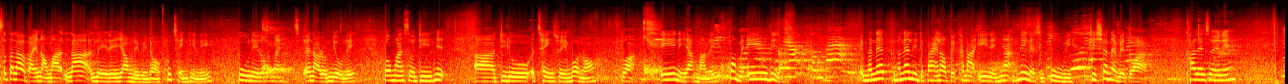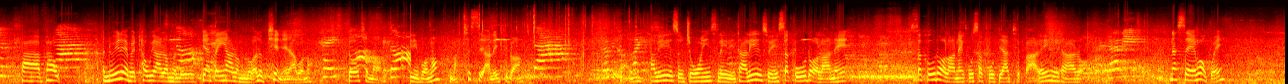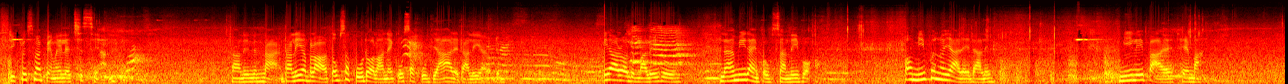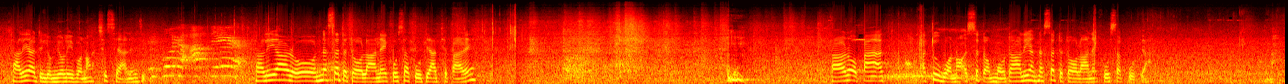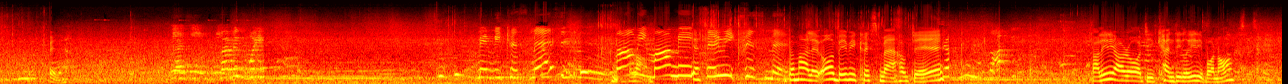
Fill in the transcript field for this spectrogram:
စက်တလပိုင်းတော့မှလာလေတဲ့ရောက်နေပြီတော့အခုချိန်ထိလေပူနေတော့မယ်အဲ့နောက်တော့မြို့လေပုံမှန်ဆိုဒီနှစ်အာဒီလိုအချိန်ဆိုရင်ပေါ့နော်သူကအေးနေရမှာလေအခုကမအေးဘူးသိလား come back မနေ့မနေ့လေးတစ်ပိုင်းလောက်ပဲခဏအေးတယ်ညနေ့လည်းဆိုပူပြီတီရှပ်နဲ့ပဲသွားခါလဲဆိုရင်လေဘာဘောက် အနှွေးတယ်ပဲထုတ်ရတော့မလို့ပြန်သိမ်းရတော့မလို့အဲ့လိုဖြစ်နေတာပေါ့နော် hey ပြောချင်တော့ဒီပေါ့နော်ဒီမှာချစ်စရာလေးဖြစ်ပါ da ဒါလေးတွေဆို joins လေးတွေဒါလေးတွေဆိုရင်19ဒေါ်လာနဲ့19ဒေါ်လာနဲ့69ပြားဖြစ်ပါတယ်ဒါကတော့ Daddy 20ပေါ့ကွယ်ဒီ Christmas ပင်လေးလည်းချစ်စရာလေး what ဒါလေးလည်းလှတယ်ဒါလေးကဘယ်လောက်39ဒေါ်လာနဲ့69ပြားရတယ်ဒါလေးကတော့ဒီမှာဒီကတော့ဒီမှာလေးဟို လမ်းမီးတိုင်ပုံစံလေးပေါ့အော်မီးဖွင့်လို့ရတယ်ဒါလေးမီးလေးပါတယ်အဲမှာဒါလေးကဒီလိုမျိုးလေးပေါ့နော်ချစ်စရာလေးကြည့် hey goya up there ဒါလေးကတော့21ဒေါ်လာနဲ့69ပြားဖြစ်ပါတယ်ဒါကတော့ပန်းအတုပေါ့နော်အစ်စ်တော့မဟုတ်ဒါလေးက21ဒေါ်လာနဲ့69ပြားပဲလေ Daddy Daddy wait Merry Christmas Mommy Mommy Yeah. Merry Christmas ဘယ်မှာလဲအော် baby christmas ဟုတ်တယ်ဒါလေးတွေကတော့ဒီ candy လေးတွေပေါ့နော်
